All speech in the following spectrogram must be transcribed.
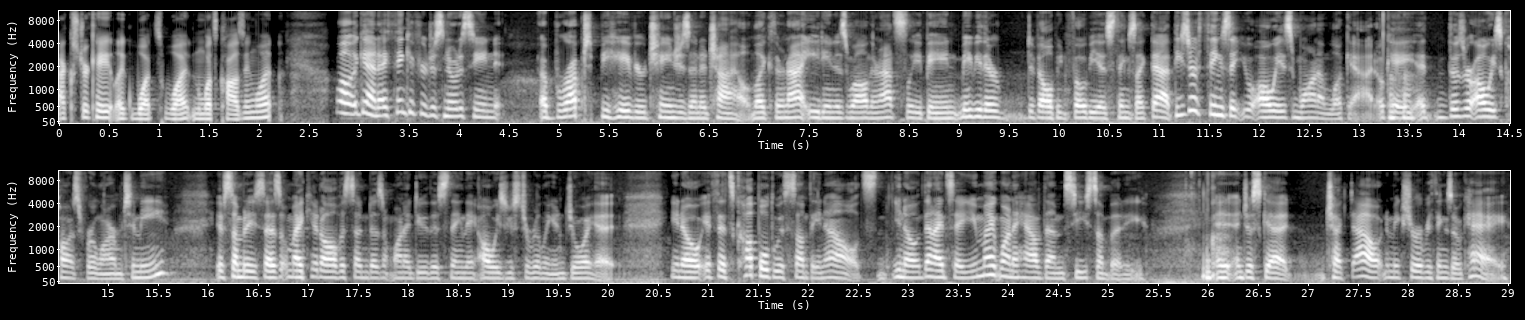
extricate like what's what and what's causing what? Well, again, I think if you're just noticing abrupt behavior changes in a child, like they're not eating as well, they're not sleeping, maybe they're developing phobias, things like that. These are things that you always want to look at. Okay, Uh, those are always cause for alarm to me. If somebody says, "Oh, my kid all of a sudden doesn't want to do this thing," they always used to really enjoy it. You know, if it's coupled with something else, you know, then I'd say you might want to have them see somebody and, and just get checked out and make sure everything's okay.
